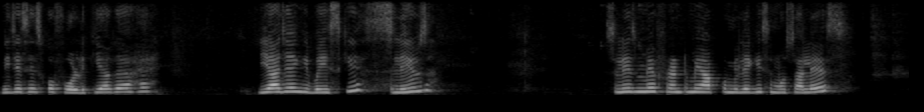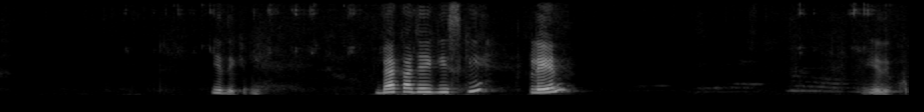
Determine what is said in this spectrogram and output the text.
नीचे से इसको फोल्ड किया गया है। ये आ जाएँगी भाई इसकी स्लीव्स स्लीव्स में फ्रंट में आपको मिलेगी समोसा लेस ये देखिए भाई बैक आ जाएगी इसकी प्लेन ये देखो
